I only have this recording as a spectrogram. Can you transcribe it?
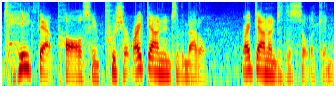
take that policy and push it right down into the metal, right down into the silicon.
